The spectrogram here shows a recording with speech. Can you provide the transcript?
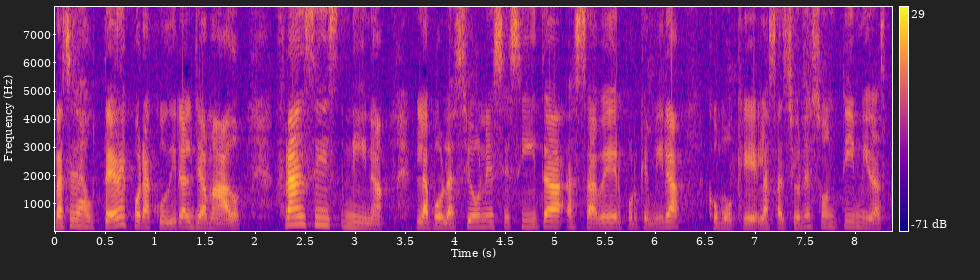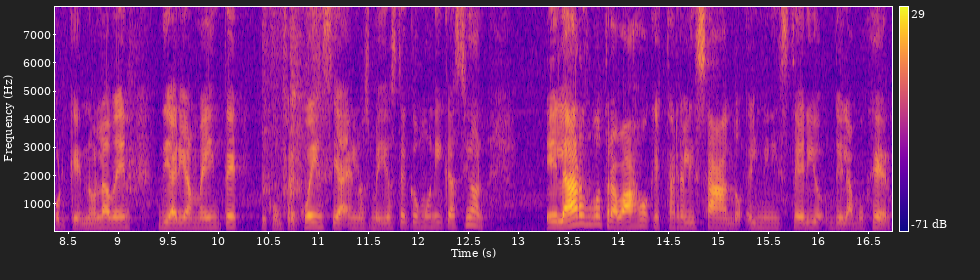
Gracias a ustedes por acudir al llamado. Francis Nina, la población necesita saber, porque mira, como que las acciones son tímidas porque no la ven diariamente y con frecuencia en los medios de comunicación. El arduo trabajo que está realizando el Ministerio de la Mujer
